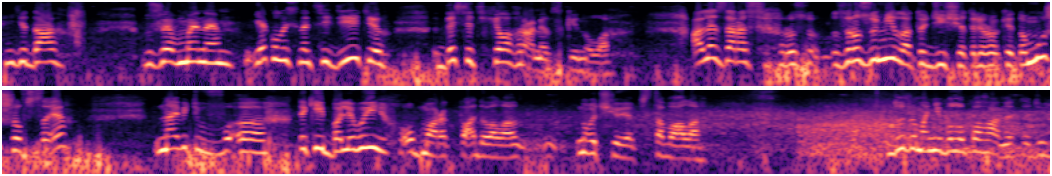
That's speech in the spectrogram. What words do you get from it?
їда вже в мене. Я колись на цій дієті 10 кілограмів скинула. Але зараз роз- зрозуміла тоді ще 3 роки тому, що все. Навіть в е, такий больовий обморок падала ночі, як вставала. Дуже мені було погано тоді.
